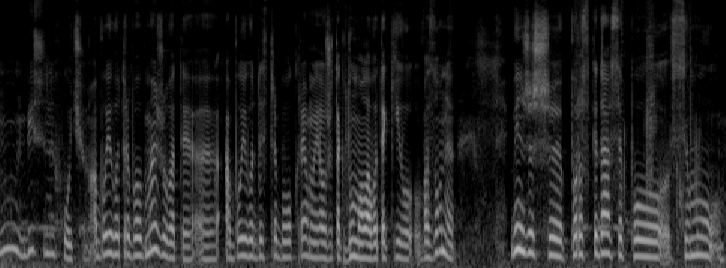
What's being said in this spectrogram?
Ну, більше не хочу. Або його треба обмежувати, е, або його десь треба окремо. Я вже так думала, в такі вазони. Він же ж е, порозкидався по всьому,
